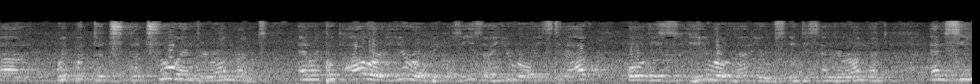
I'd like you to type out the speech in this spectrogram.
um, we put the, tr- the true environment and we put our hero because he's a hero. He still have all these hero values in this environment, and see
